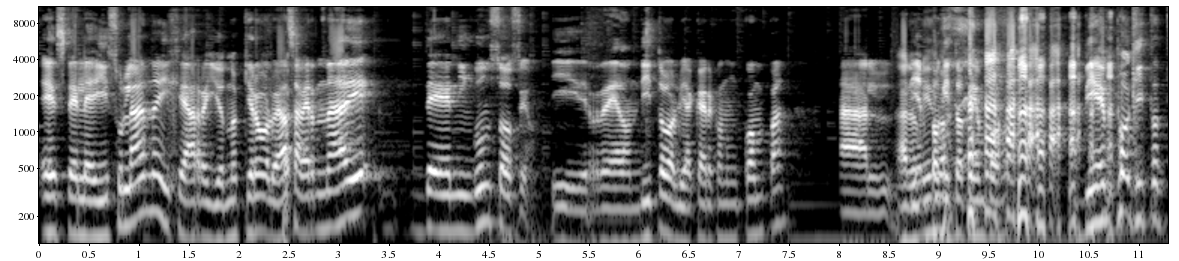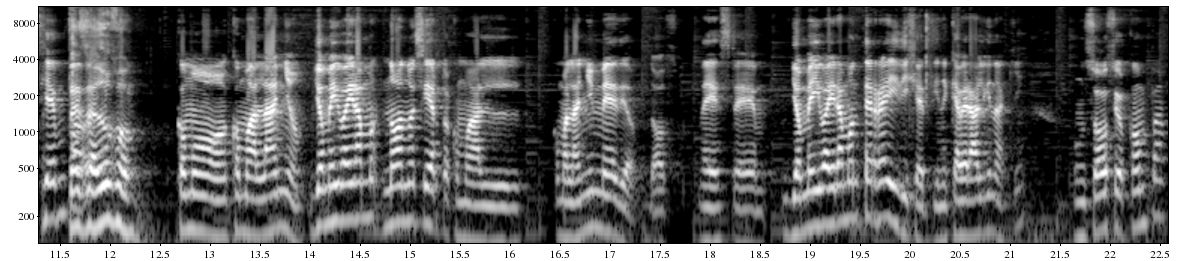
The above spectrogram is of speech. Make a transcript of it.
este, le di su lana y dije, arre, yo no quiero volver a saber nadie de ningún socio. Y redondito volví a caer con un compa al A bien mismo. poquito tiempo. bien poquito tiempo. Te sedujo. Como, como al año. Yo me iba a ir a... No, no es cierto. Como al... Como al año y medio. Dos. Este... Yo me iba a ir a Monterrey y dije, tiene que haber alguien aquí. Un socio, compa.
